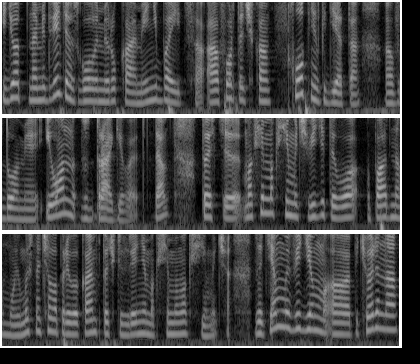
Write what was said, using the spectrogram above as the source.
идет на медведя с голыми руками и не боится, а форточка хлопнет где-то э, в доме, и он вздрагивает. Да? То есть э, Максим Максимович видит его по одному, и мы сначала привыкаем к точке зрения Максима Максимовича. Затем мы видим э, Печорина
